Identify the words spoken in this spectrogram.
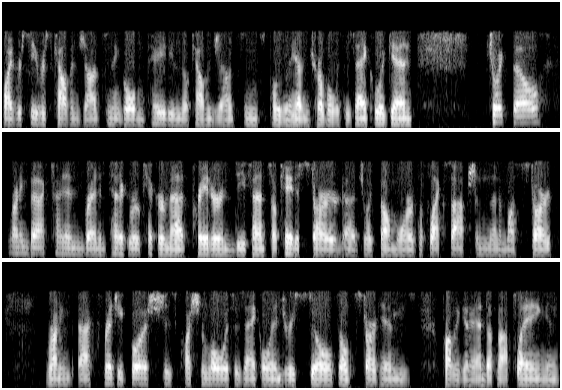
wide receivers Calvin Johnson and Golden Tate, even though Calvin Johnson supposedly having trouble with his ankle again. Joique Bell, running back, tight end Brandon Pettigrew, kicker Matt Prater, and defense. Okay to start uh, Joique Bell more of a flex option than a must start running back. Reggie Bush is questionable with his ankle injury still. Don't start him. He's probably going to end up not playing. And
